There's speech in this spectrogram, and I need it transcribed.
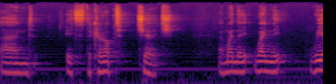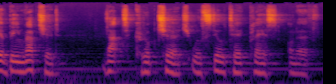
and it's the corrupt church. And when, the, when the, we have been raptured, that corrupt church will still take place on earth.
